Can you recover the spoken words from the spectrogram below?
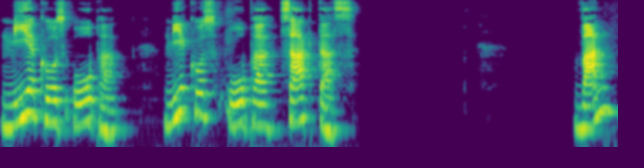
Mirkos Opa. Mirkos Opa sagt das. Wann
